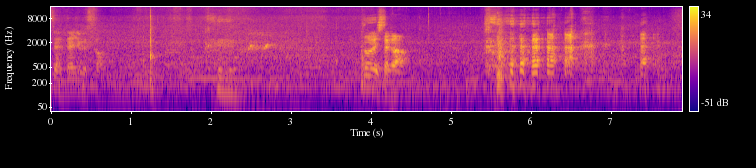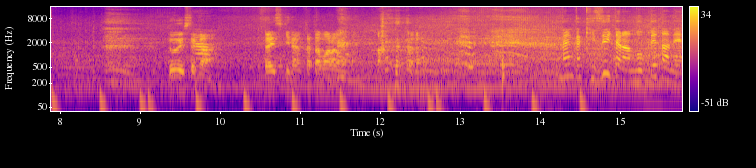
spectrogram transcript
さん大丈夫ですか？どうでしたか？どうでしたか？大好きなカタマランは？なんか気づいたら乗ってたね。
